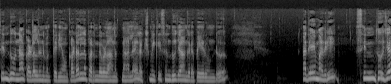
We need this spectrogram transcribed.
சிந்துனா கடல்னு நமக்கு தெரியும். கடலில் பிறந்தவளானதுனால லக்ஷ்மிக்கு சிந்துஜாங்கிற பேர் உண்டு. அதே மாதிரி சிந்துஜ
